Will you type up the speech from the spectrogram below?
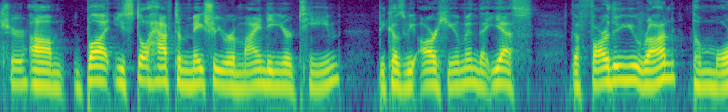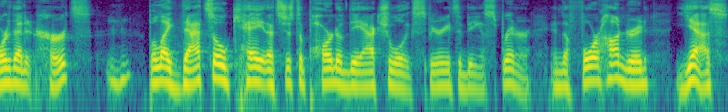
Sure. Um, but you still have to make sure you're reminding your team because we are human that yes, the farther you run, the more that it hurts. Mm-hmm. But like that's okay. That's just a part of the actual experience of being a sprinter. And the 400, yes,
